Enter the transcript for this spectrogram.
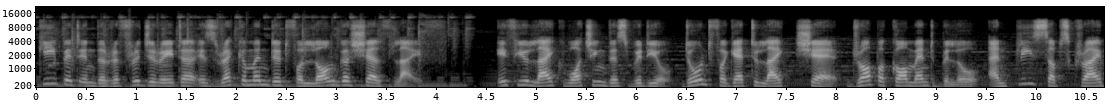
Keep it in the refrigerator is recommended for longer shelf life. If you like watching this video, don't forget to like, share, drop a comment below and please subscribe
